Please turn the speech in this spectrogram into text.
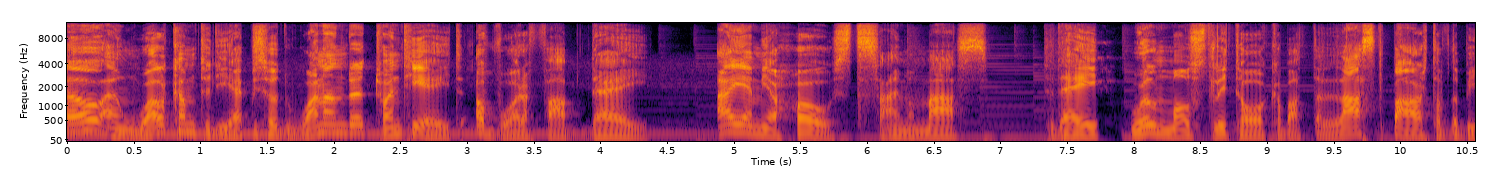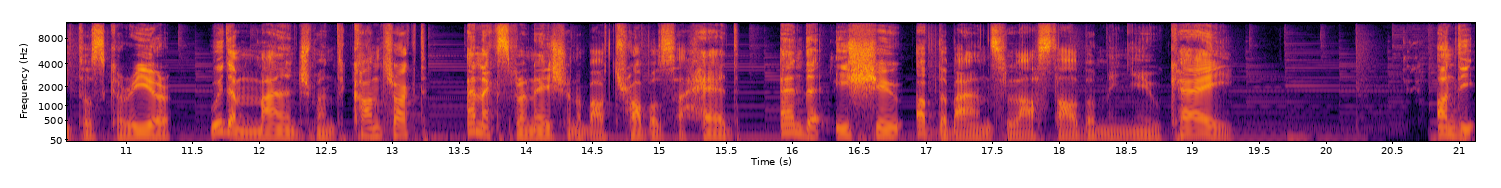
Hello and welcome to the episode 128 of What a Fab Day. I am your host, Simon Mas. Today, we'll mostly talk about the last part of the Beatles' career with a management contract, an explanation about troubles ahead, and the issue of the band's last album in UK. On the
